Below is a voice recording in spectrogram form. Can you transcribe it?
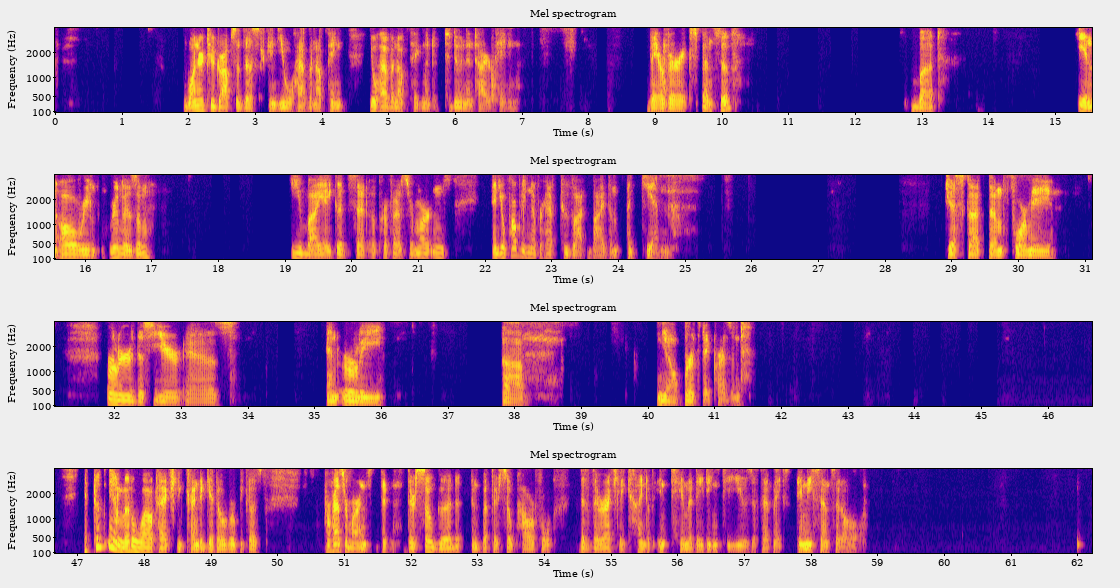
One or two drops of this and you will have enough paint, you'll have enough pigment to do an entire painting. They are very expensive, but in all real, realism, you buy a good set of Professor Martin's and you'll probably never have to buy them again. Just got them for me earlier this year as an early, uh, you know, birthday present. It took me a little while to actually kind of get over because Professor Martin's, they're, so good, and but they're so powerful that they're actually kind of intimidating to use, if that makes any sense at all.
